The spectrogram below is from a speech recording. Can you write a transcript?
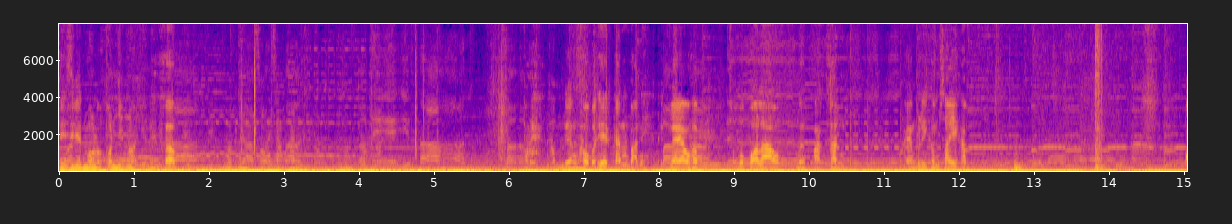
สี่สิบเอ็ดโมงหรอคนยังหน่อยอยู่เลยครับ รถเนี่ยสองสามพันไปทำเรื่องเข้าประเทศกันบัดนี้ถึงแล้วครับสปปลาวเมืองปากสันแขวงบริคำไซครับไป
